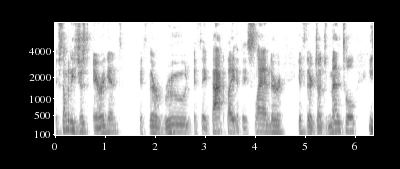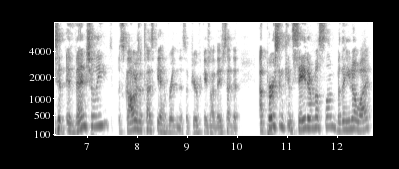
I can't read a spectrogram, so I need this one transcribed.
If somebody's just arrogant, if they're rude, if they backbite, if they slander, if they're judgmental, he said eventually, scholars of Tazkiyah have written this, a purification, they've said that a person can say they're Muslim, but then you know what?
